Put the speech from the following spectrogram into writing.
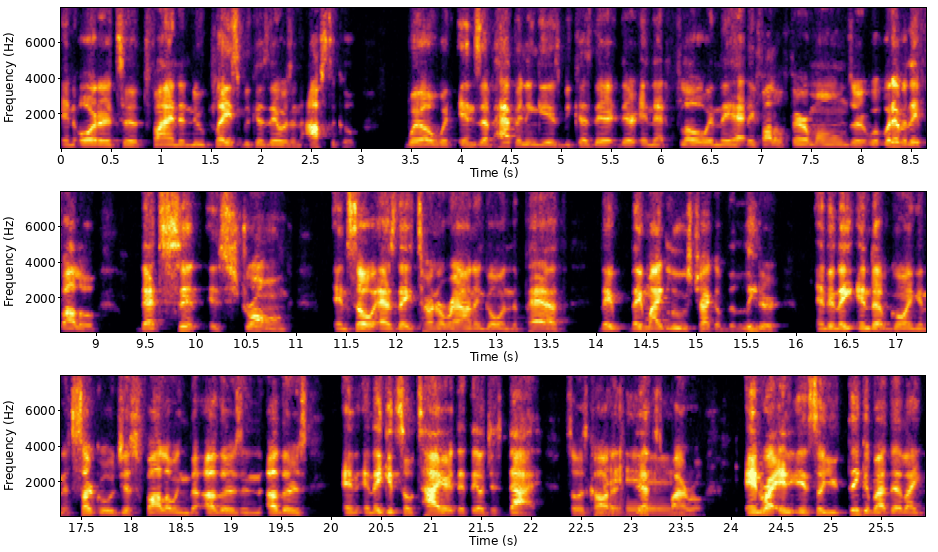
in order to find a new place because there was an obstacle. Well, what ends up happening is because they're they're in that flow and they have they follow pheromones or whatever they follow, that scent is strong. And so as they turn around and go in the path, they they might lose track of the leader and then they end up going in a circle just following the others and others and, and they get so tired that they'll just die. So it's called Man. a death spiral. And right and, and, so you think about that like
